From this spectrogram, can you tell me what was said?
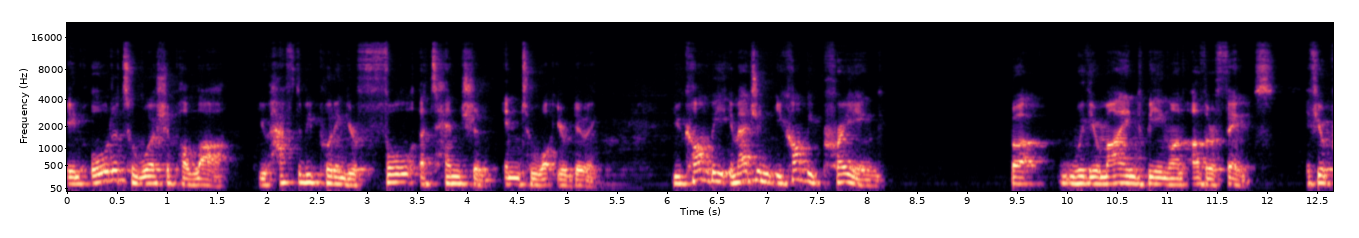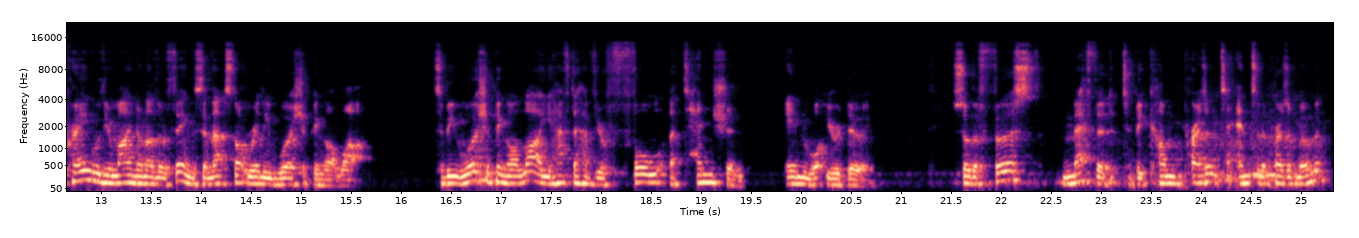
in order to worship Allah, you have to be putting your full attention into what you're doing. You can't be, imagine, you can't be praying but with your mind being on other things. If you're praying with your mind on other things, then that's not really worshiping Allah. To be worshiping Allah, you have to have your full attention in what you're doing. So the first method to become present, to enter the present moment,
